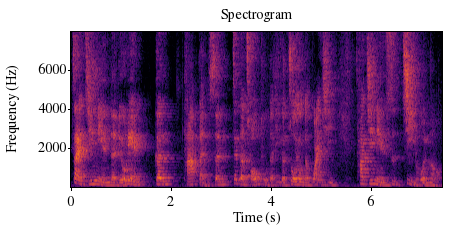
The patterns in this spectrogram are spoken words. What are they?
在今年的流年跟它本身这个丑土的一个作用的关系，它今年是忌婚哦，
